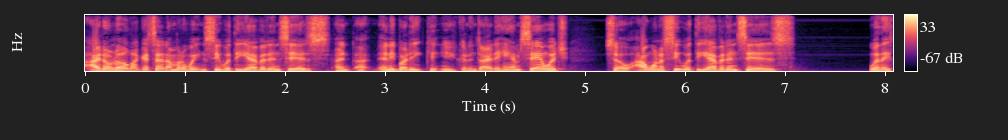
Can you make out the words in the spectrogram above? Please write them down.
I don't know. Like I said, I'm going to wait and see what the evidence is. And uh, anybody can, you can indict a ham sandwich. So I want to see what the evidence is when they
